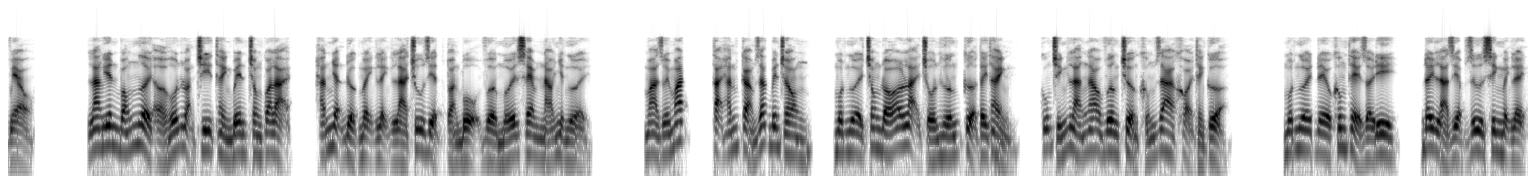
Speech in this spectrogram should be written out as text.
Vèo. Lang yên bóng người ở hỗn loạn chi thành bên trong qua lại, hắn nhận được mệnh lệnh là chu diệt toàn bộ vừa mới xem náo nhiệt người. Mà dưới mắt, tại hắn cảm giác bên trong, một người trong đó lại trốn hướng cửa tây thành, cũng chính là ngao vương trưởng khống ra khỏi thành cửa. Một người đều không thể rời đi, đây là diệp dư sinh mệnh lệnh.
